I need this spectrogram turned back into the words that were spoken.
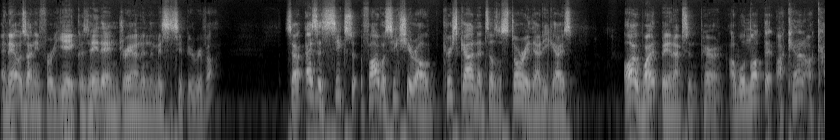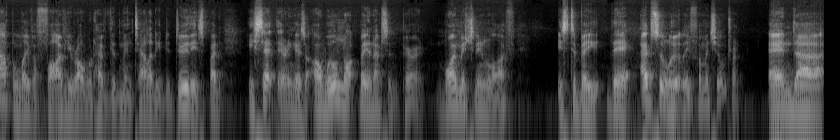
and that was only for a year because he then drowned in the Mississippi River. So as a six, five or six year old, Chris Gardner tells a story that he goes, "I won't be an absent parent. I will not. I can't. I can't believe a five year old would have the mentality to do this." But he sat there and goes, "I will not be an absent parent. My mission in life is to be there absolutely for my children." And uh,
